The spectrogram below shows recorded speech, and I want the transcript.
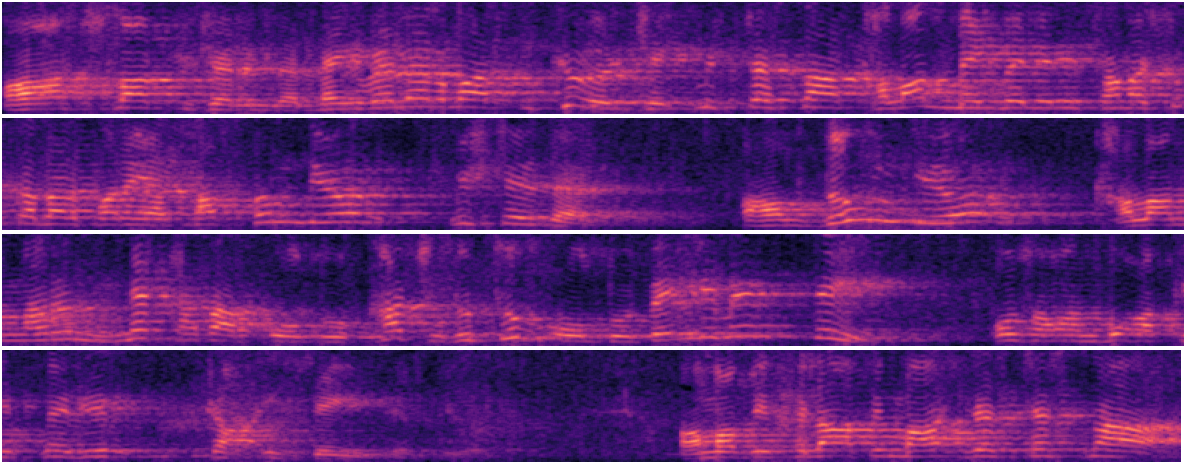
Ağaçlar üzerinde meyveler var, iki ölçek müstesna kalan meyveleri sana şu kadar paraya sattım diyor, müşteri de aldım diyor, kalanların ne kadar olduğu, kaç rıtıl olduğu belli mi? Değil. O zaman bu akit nedir? Caiz değildir Ama bir hilaf-ı maizestesna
